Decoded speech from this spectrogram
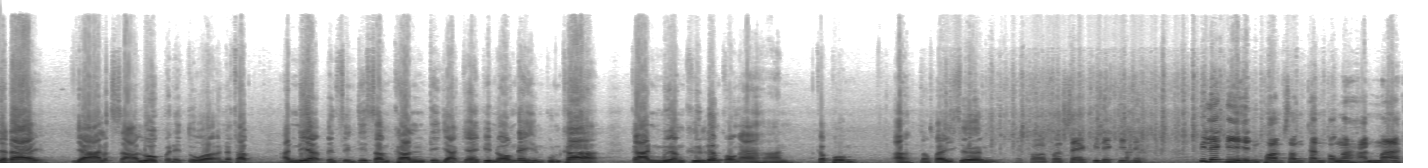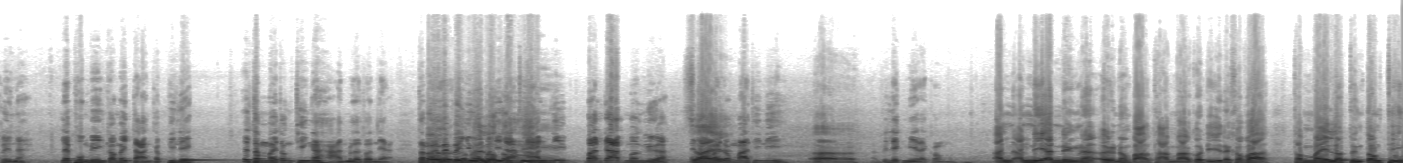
จะได้ยารักษาโรคไปในตัวนะครับ อันเนี้ยเป็นสิ่งที่สำคัญที่อยากจะให้พี่น้องได้เห็นคุณค่า การเมืองคือเรื่องของอาหารครับผมอะต่อไปเชิญแล้วก็ก็แทรกพี่เล็กนิดหนึงพี่เล็กนี่เห็นความสำคัญของอาหารมากเลยนะและผมเองก็ไม่ต่างกับพี่เล็กแล้วทำไมต้องทิ้งอาหารมาเลยตอนเนี้ยทำไมเออไม่ไปอยู่ทำไมผเราลิตต้องอาทิ้หารงที่บ้านราดเมืองเรือแล้วใช่ทำไมต้องมาที่นี่เอ่ออะพี่เล็กมีอะไรกล้องมื ออันอันนี้อันหนึ่งนะเออน้องบ่าวถามมาก็ดีนะครับว่าทำไมเราถึงต้องทิ้ง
